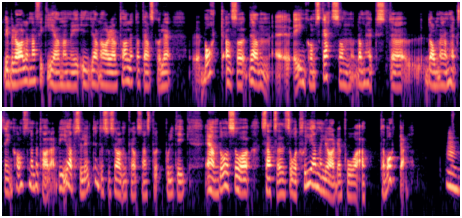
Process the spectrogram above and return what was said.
Liberalerna fick igenom i, i januariavtalet att den skulle eh, bort, alltså den eh, inkomstskatt som de, högst, eh, de med de högsta inkomsterna betalar. Det är ju absolut inte Socialdemokraternas politik. Ändå så satsades åtskilliga miljarder på att ta bort den. Mm.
